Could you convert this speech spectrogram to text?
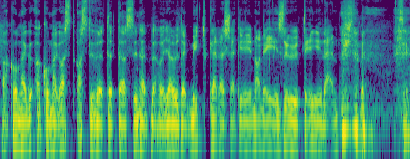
akkor meg, akkor meg azt, azt üvöltötte a szünetbe, hogy előtt, mit keresek én a nézőtéren. Szép.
